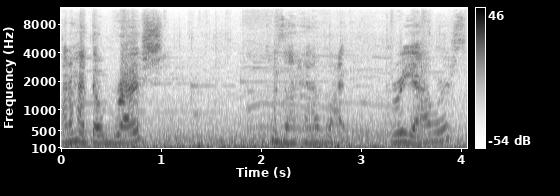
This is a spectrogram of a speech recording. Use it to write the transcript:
I don't have to rush because I have like three hours.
